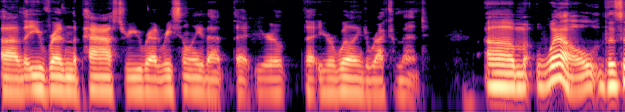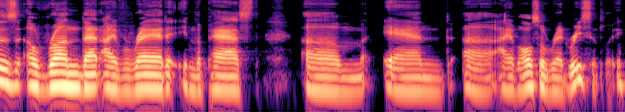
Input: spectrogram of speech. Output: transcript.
uh, that you've read in the past or you read recently that that you're that you're willing to recommend? Um, well, this is a run that I've read in the past um, and uh, I have also read recently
